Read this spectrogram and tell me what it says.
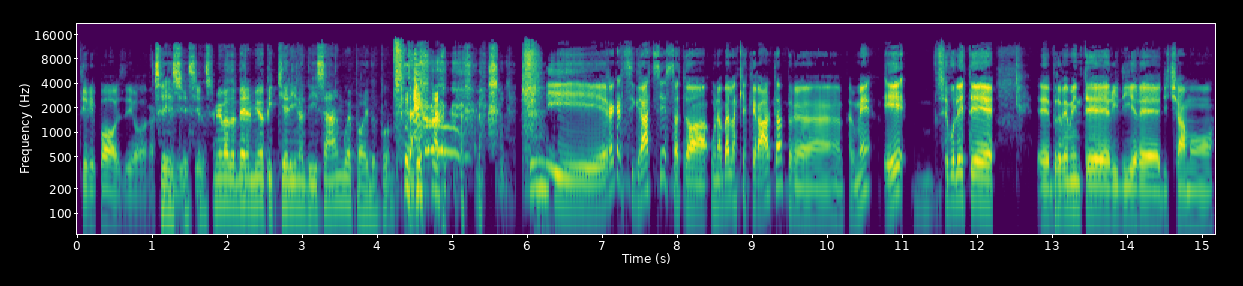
ti riposi ora. Sì, sì, sì, adesso mi vado bene il mio bicchierino di sangue, poi dopo... Quindi ragazzi grazie, è stata una bella chiacchierata per, per me e se volete eh, brevemente ridire, diciamo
